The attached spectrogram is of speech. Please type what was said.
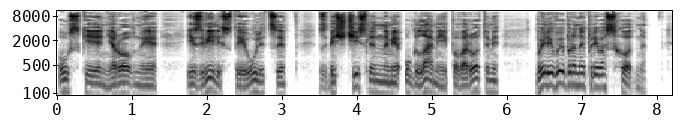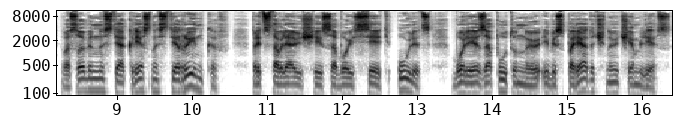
Узкие, неровные, извилистые улицы с бесчисленными углами и поворотами были выбраны превосходно, в особенности окрестности рынков, представляющие собой сеть улиц, более запутанную и беспорядочную, чем лес.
